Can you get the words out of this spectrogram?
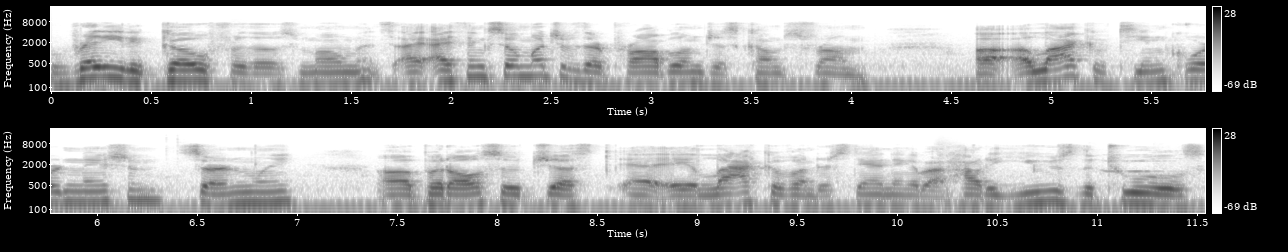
ready to go for those moments. I, I think so much of their problem just comes from uh, a lack of team coordination, certainly, uh, but also just a, a lack of understanding about how to use the tools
